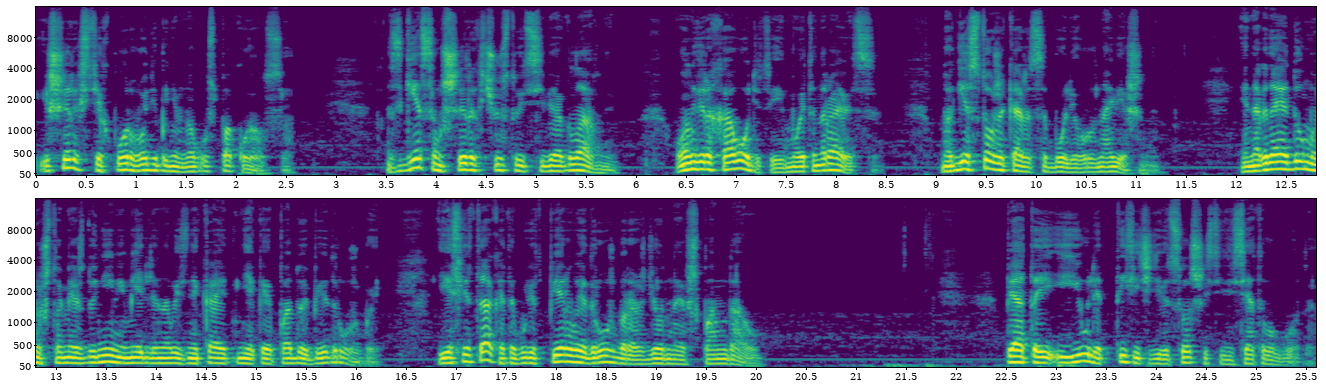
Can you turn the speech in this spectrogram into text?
и Широх с тех пор вроде бы немного успокоился. С Гесом Широх чувствует себя главным. Он верховодит, и ему это нравится. Но Гес тоже кажется более уравновешенным. Иногда я думаю, что между ними медленно возникает некое подобие дружбы. Если так, это будет первая дружба, рожденная в Шпандау. 5 июля 1960 года.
